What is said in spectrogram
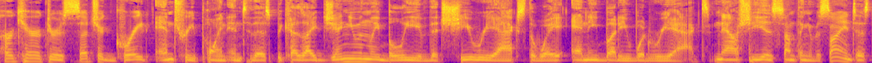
her character is such a great entry point into this because I genuinely believe that she reacts the way anybody would react. Now she is something of a scientist,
